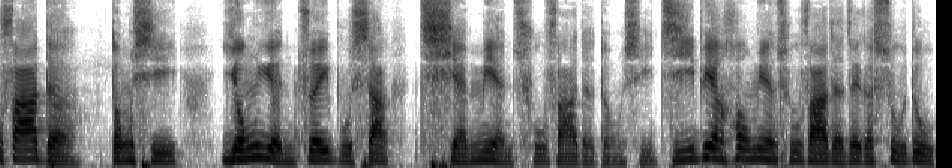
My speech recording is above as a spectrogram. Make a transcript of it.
发的东西永远追不上前面出发的东西，即便后面出发的这个速度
